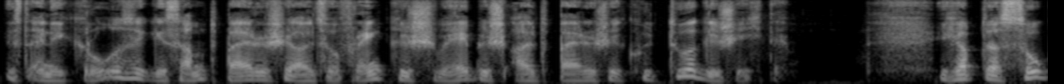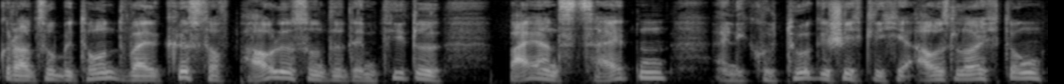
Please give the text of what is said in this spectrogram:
ist eine große gesamtbayerische, also fränkisch-schwäbisch-altbayerische Kulturgeschichte. Ich habe das so gerade so betont, weil Christoph Paulus unter dem Titel Bayerns Zeiten, eine kulturgeschichtliche Ausleuchtung,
